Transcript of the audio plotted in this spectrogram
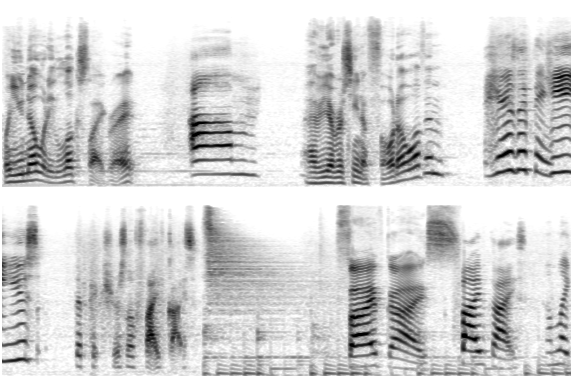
Well, you know what he looks like, right? Um, Have you ever seen a photo of him? here's the thing. He used the pictures of five guys. Five guys. Five guys. I'm like,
